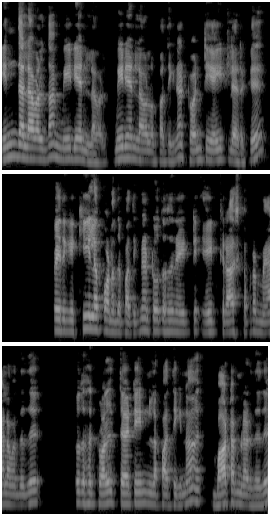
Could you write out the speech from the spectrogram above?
இந்த லெவல் தான் மீடியன் லெவல் மீடியன் லெவல் பார்த்தீங்கன்னா டுவெண்ட்டி எயிட்டில் இருக்குது இப்போ இதுக்கு கீழே போனது பார்த்தீங்கன்னா டூ தௌசண்ட் எயிட் எயிட் கிராஷ்க்கு அப்புறம் மேலே வந்தது. டூ தௌசண்ட் டுவெல் தேர்ட்டீனில் பார்த்தீங்கன்னா பாட்டமில் இருந்தது.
